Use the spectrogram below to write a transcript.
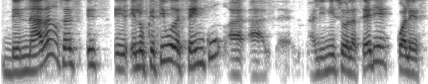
de nada, o sea, es, el, objetivo de Senku al inicio de la serie, ¿cuál es?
